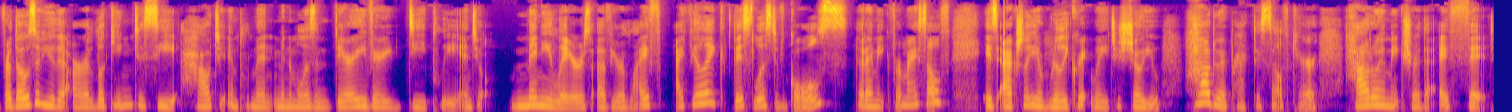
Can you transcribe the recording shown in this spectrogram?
for those of you that are looking to see how to implement minimalism very, very deeply into many layers of your life, I feel like this list of goals that I make for myself is actually a really great way to show you how do I practice self care? How do I make sure that I fit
